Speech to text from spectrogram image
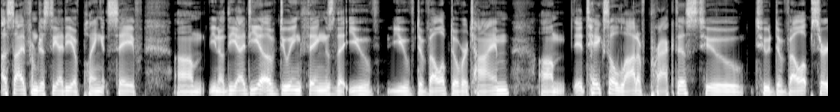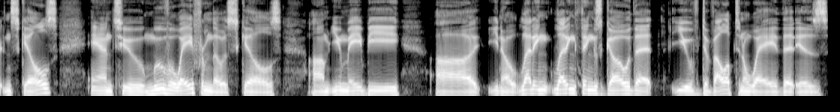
aside from just the idea of playing it safe, um, you know, the idea of doing things that you've you've developed over time, um, it takes a lot of practice to to develop certain skills and to move away from those skills. Um, you may be, uh, you know, letting letting things go that you've developed in a way that is,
